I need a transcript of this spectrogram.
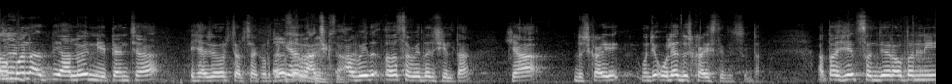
आपण आलोय नेत्यांच्या ह्याच्यावर चर्चा करतो की राज असंवेदनशीलता ह्या दुष्काळी म्हणजे ओल्या दुष्काळी स्थितीत सुद्धा. आता हेच संजय राऊतांनी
